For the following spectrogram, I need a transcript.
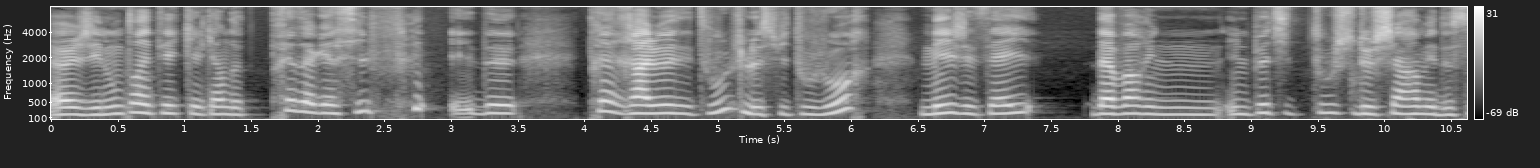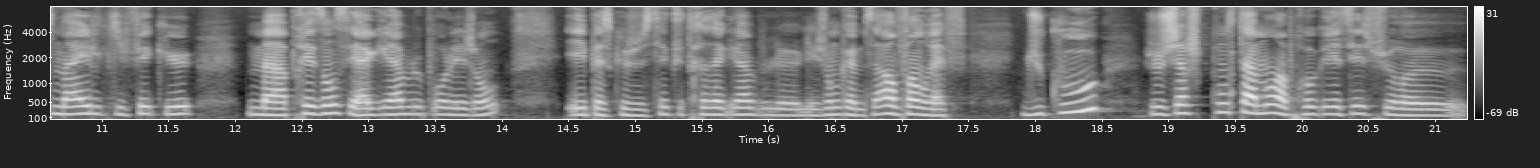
euh, j'ai longtemps été quelqu'un de très agressif et de très râleuse et tout. Je le suis toujours, mais j'essaye d'avoir une, petite touche de charme et de smile qui fait que ma présence est agréable pour les gens. Et parce que je sais que c'est très agréable les gens comme ça. Enfin bref. Du coup, je cherche constamment à progresser sur, euh,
